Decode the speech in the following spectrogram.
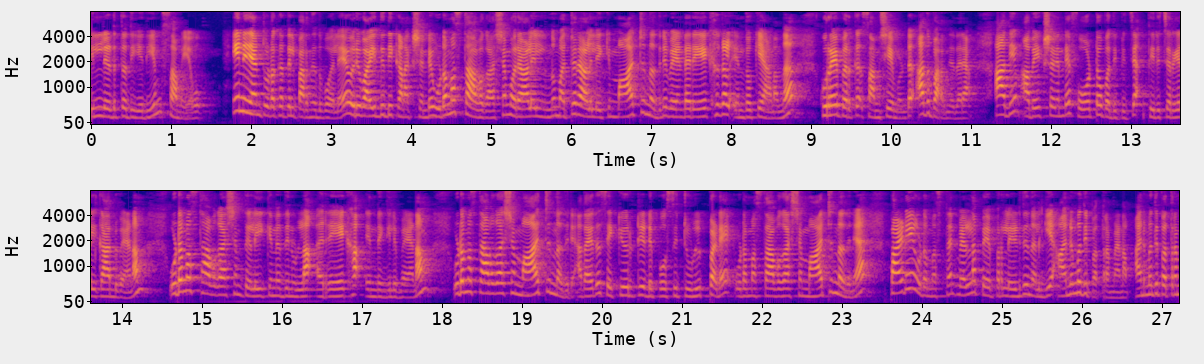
ബില്ലെടുത്ത തീയതിയും സമയവും. ഇനി ഞാൻ തുടക്കത്തിൽ പറഞ്ഞതുപോലെ ഒരു വൈദ്യുതി കണക്ഷന്റെ ഉടമസ്ഥാവകാശം ഒരാളിൽ നിന്നും മറ്റൊരാളിലേക്ക് മാറ്റുന്നതിന് വേണ്ട രേഖകൾ എന്തൊക്കെയാണെന്ന് കുറെ പേർക്ക് സംശയമുണ്ട്. അത് പറഞ്ഞുതരാം ആദ്യം അപേക്ഷകന്റെ ഫോട്ടോ പതിപ്പിച്ച തിരിച്ചറിയൽ കാർഡ് വേണം. ഉടമസ്ഥാവകാശം തെളിയിക്കുന്നതിനുള്ള രേഖ എന്തെങ്കിലും വേണം. ഉടമസ്ഥാവകാശം മാറ്റുന്നതിന് അതായത് സെക്യൂരിറ്റി ഡെപ്പോസിറ്റ് ഉൾപ്പെടെ ഉടമസ്ഥാവകാശം മാറ്റുന്നതിന് പഴയ ഉടമസ്ഥൻ വെള്ള പേപ്പറിൽ എഴുതി നൽകിയ അനുമതി പത്രം വേണം. അനുമതി പത്രം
